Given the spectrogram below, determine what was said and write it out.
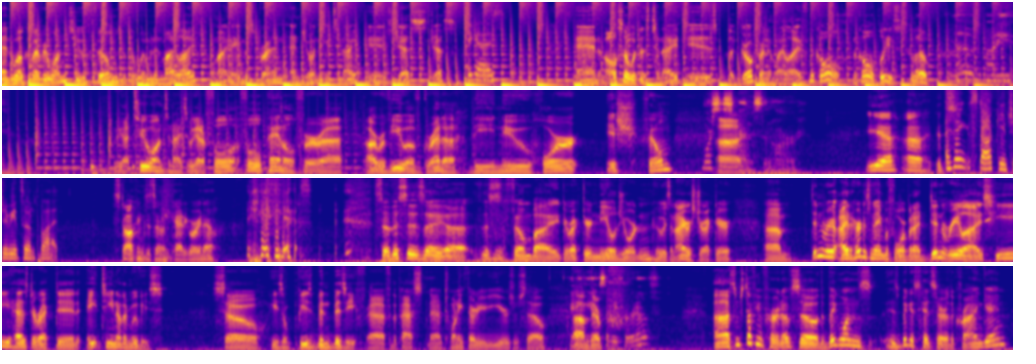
And welcome everyone to Films with the Women in My Life. My name is Brennan, and joining me tonight is Jess. Jess. Hey guys. And also with us tonight is the girlfriend in my life, Nicole. Nicole, please. Hello. Hello, everybody. We got two on tonight, so we got a full full panel for uh, our review of Greta, the new horror-ish film. More suspense than horror. Yeah, uh, it's I think stalking should be its own plot. stalking's its own category now. yes. So this is a uh, this is a film by director Neil Jordan, who is an Irish director. Um, didn't re- I had heard his name before, but I didn't realize he has directed 18 other movies. So he's a, he's been busy uh, for the past uh, 20, 30 years or so. Anything Um, they're else that we've heard of? Uh, some stuff you've heard of. So the big ones, his biggest hits are The Crying Game,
